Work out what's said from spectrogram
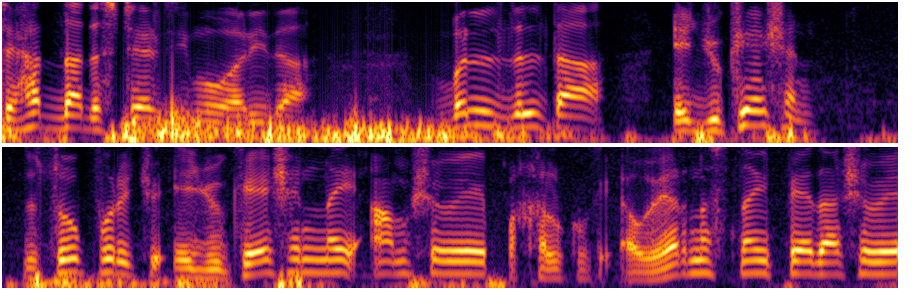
صحت دا د سټیټ ذمہ واري ده بل دلته ایجوکیشن د څو پورې چې ایجوکیشن نه عام شوی په خلکو کې اویرنس نه پیدا شوی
